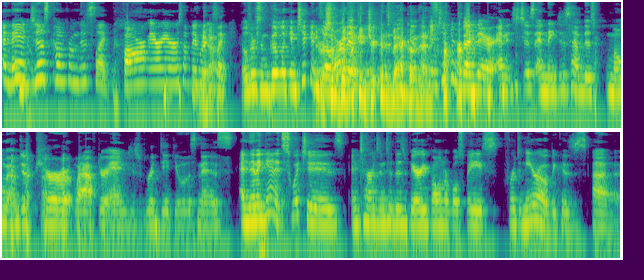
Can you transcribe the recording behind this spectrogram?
And they had just come from this like farm area or something where Yeah. it's like those are some good looking chickens. There though, some good-looking chickens back on that good-looking chickens back there, and it's just and they just have this moment of just pure laughter and just ridiculousness. And then again, it switches and turns into this very vulnerable space for De Niro because uh,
